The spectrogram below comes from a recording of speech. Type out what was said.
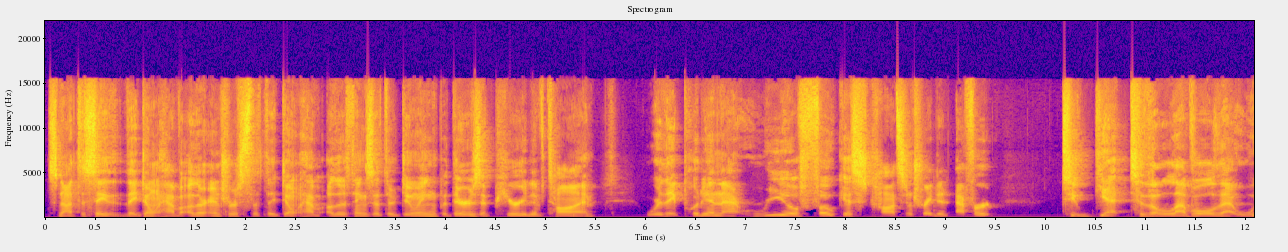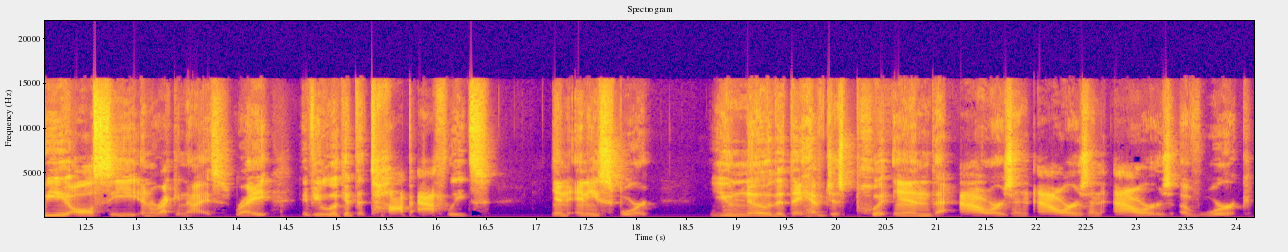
It's not to say that they don't have other interests, that they don't have other things that they're doing, but there is a period of time where they put in that real focused, concentrated effort to get to the level that we all see and recognize, right? If you look at the top athletes in any sport, you know that they have just put in the hours and hours and hours of work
